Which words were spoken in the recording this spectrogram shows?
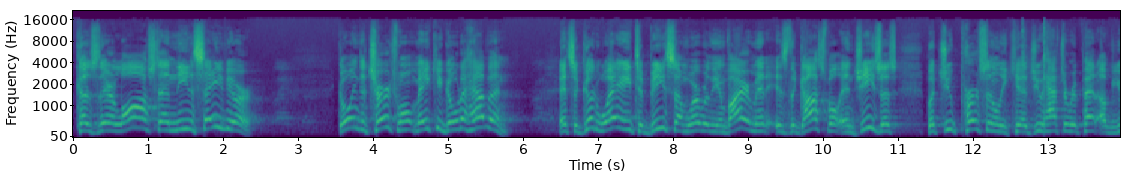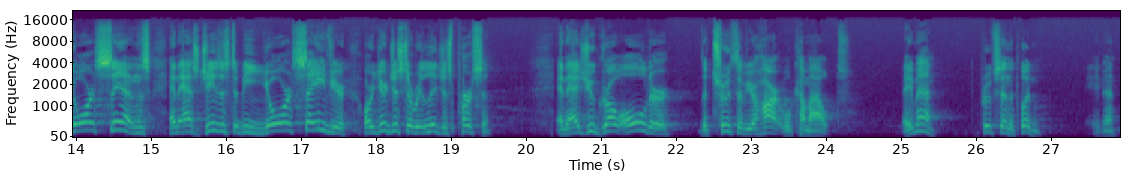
Because they're lost and need a Savior. Going to church won't make you go to heaven. It's a good way to be somewhere where the environment is the gospel and Jesus, but you personally, kids, you have to repent of your sins and ask Jesus to be your Savior, or you're just a religious person. And as you grow older, the truth of your heart will come out. Amen. Proof's in the pudding. Amen.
